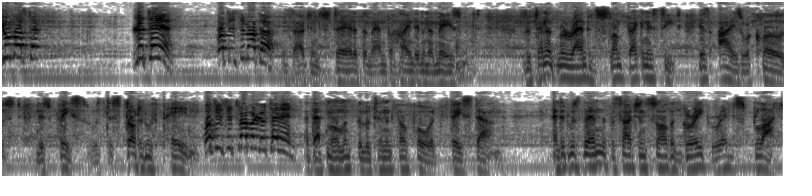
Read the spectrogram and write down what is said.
You must have. Lieutenant, what is the matter? The sergeant stared at the man behind him in amazement. Lieutenant Morand had slumped back in his seat. His eyes were closed, and his face was distorted with pain. What is the trouble, Lieutenant? At that moment, the lieutenant fell forward, face down. And it was then that the sergeant saw the great red splotch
